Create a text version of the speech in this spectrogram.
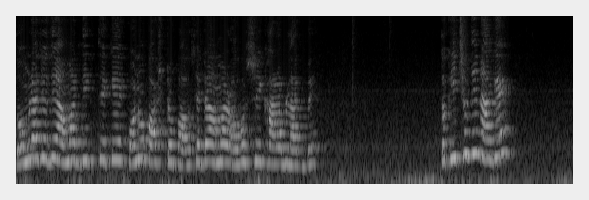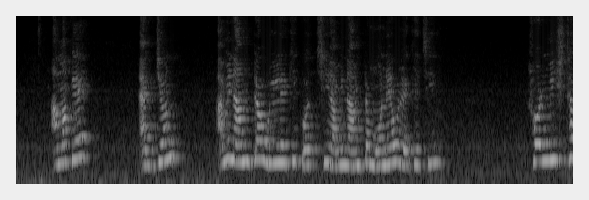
তোমরা যদি আমার দিক থেকে কোনো কষ্ট পাও, সেটা আমার অবশ্যই খারাপ লাগবে। তো কিছুদিন আগে আমাকে একজন, আমি নামটা উল্লেখই করছি, আমি নামটা মনেও রেখেছি। শর্মিষ্ঠা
